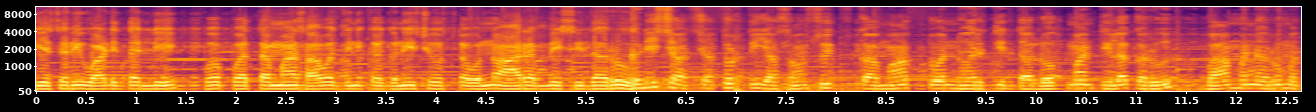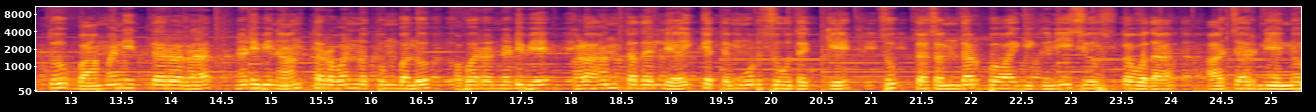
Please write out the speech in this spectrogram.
ಕೇಸರಿವಾಡದಲ್ಲಿ ತಮ್ಮ ಸಾರ್ವಜನಿಕ ಗಣೇಶೋತ್ಸವವನ್ನು ಆರಂಭಿಸಿದರು. ಗಣೇಶ ಚತುರ್ಥಿಯ ಸಾಂಸ್ಕೃತಿಕ ಮಹತ್ವವನ್ನು ಅರಿತಿದ್ದ ಲೋಕಮಾನ್ ತಿಲಕರು ಬಾಮನರು ಮತ್ತು ಬಾಮನಿತರರ ನಡುವಿನ ಅಂತರವನ್ನು ತುಂಬಲು ಅವರ ನಡುವೆ ಕಳಹಂತದಲ್ಲಿ ಐಕ್ಯತೆ ಮೂಡಿಸುವುದಕ್ಕೆ ಸೂಕ್ತ ಸಂದರ್ಭವಾಗಿ ಗಣೇಶೋತ್ಸವದ ಆಚರಣೆಯನ್ನು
